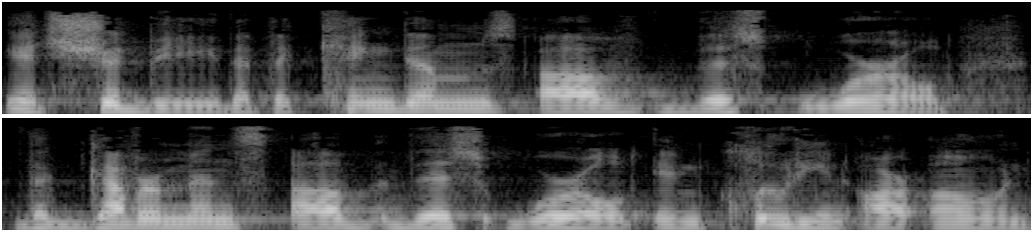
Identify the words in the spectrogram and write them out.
It should be that the kingdoms of this world, the governments of this world, including our own,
